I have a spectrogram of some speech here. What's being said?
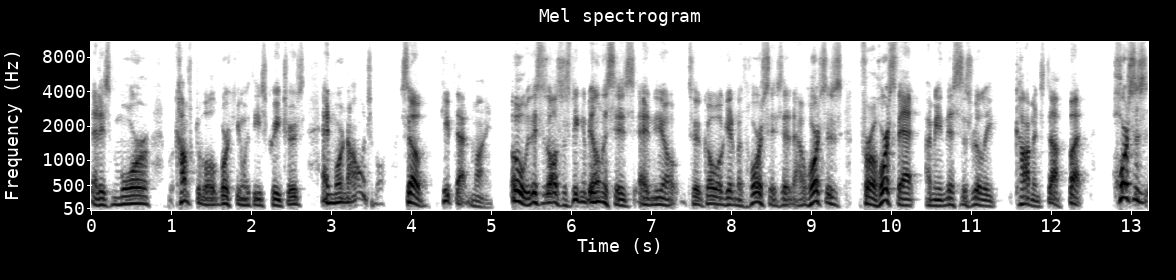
that is more comfortable working with these creatures and more knowledgeable. So keep that in mind. Oh, this is also speaking of illnesses, and you know, to go again with horses. And horses for a horse vet, I mean, this is really common stuff. But horses,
